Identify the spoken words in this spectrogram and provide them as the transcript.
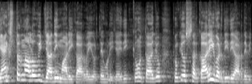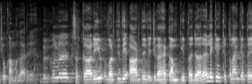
ਗੈਂਗਸਟਰ ਨਾਲੋਂ ਵੀ ਜ਼ਿਆਦਾ ਮਾੜੀ ਕਾਰਵਾਈ ਉੱਤੇ ਹੋਣੀ ਚਾਹੀਦੀ ਕਿਉਂ ਤਾਂ ਜੋ ਕਿਉਂਕਿ ਉਹ ਸਰਕਾਰੀ ਵਰਦੀ ਦੇ ਆੜ ਦੇ ਵਿੱਚ ਉਹ ਕੰਮ ਕਰ ਰਿਹਾ। ਬਿਲਕੁਲ ਸਰਕਾਰੀ ਵਰਦੀ ਦੇ ਆੜ ਦੇ ਵਿੱਚ ਜਿਹੜਾ ਹੈ ਕੰਮ ਕੀਤਾ ਜਾ ਰਿਹਾ ਲੇਕਿਨ ਕਿਤਨਾ ਕਿਤੇ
